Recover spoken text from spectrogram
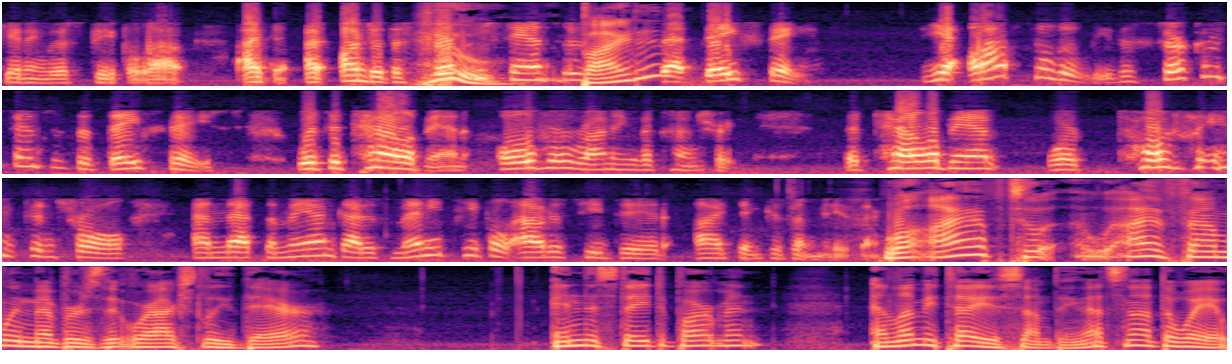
getting those people out. I th- uh, under the Who? circumstances Biden? that they faced. Yeah, absolutely. The circumstances that they faced with the Taliban overrunning the country, the Taliban were totally in control, and that the man got as many people out as he did, I think, is amazing. Well, I have to. I have family members that were actually there in the State Department, and let me tell you something. That's not the way it.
